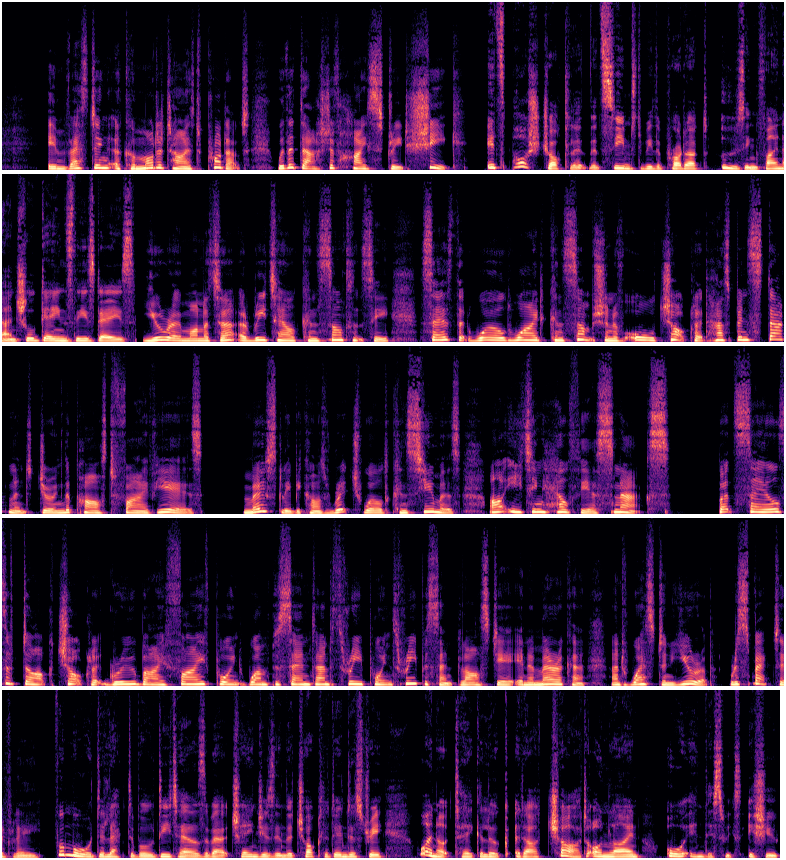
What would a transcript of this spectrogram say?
investing a commoditised product with a dash of high street chic. It's posh chocolate that seems to be the product oozing financial gains these days. Euromonitor, a retail consultancy, says that worldwide consumption of all chocolate has been stagnant during the past five years, mostly because rich world consumers are eating healthier snacks. But sales of dark chocolate grew by 5.1% and 3.3% last year in America and Western Europe, respectively. For more delectable details about changes in the chocolate industry, why not take a look at our chart online or in this week's issue?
